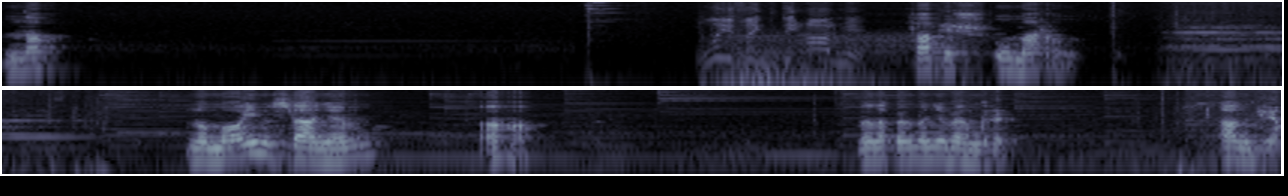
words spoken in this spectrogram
No, papież umarł. No moim zdaniem... Aha. No na pewno nie Węgry. Anglia.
